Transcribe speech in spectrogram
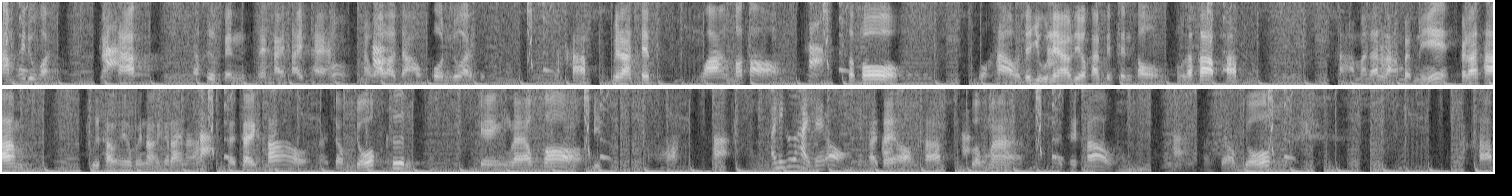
ทำให้ดูก่อนนะครับ ก็คือเป็นคล้ายๆไซส์แพลงก์แต่ว่าค่ะ เราจะเอาก้นด้วยนะครับ เวลาเซตวางข้อต่อค่ะ สะโพก หัวเข่าจะอยู่แนวเดียวกันเป็นเส้นตรง แล้วก็พับขามาด้านหลังแบบนี้ เวลาทำมือเท้าเอวไปหน่อยก็ได้นะค่ะหายใจเข้าหายใจออกยกขึ้น เก่งแล้วก็บิดขาค่ะ อันนี้คือหายใจออกใช่ไหมคะ หายใจออกครับ ค่ะ ลงมาหายใจเข้าค่ะหายใจออกยกนะครับ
